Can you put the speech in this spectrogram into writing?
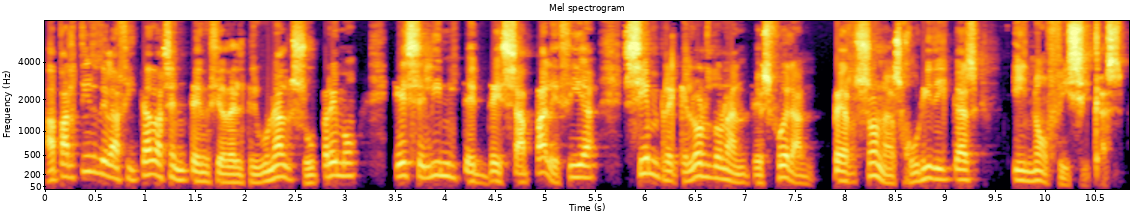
a partir de la citada sentencia del Tribunal Supremo, ese límite desaparecía siempre que los donantes fueran personas jurídicas y no físicas.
